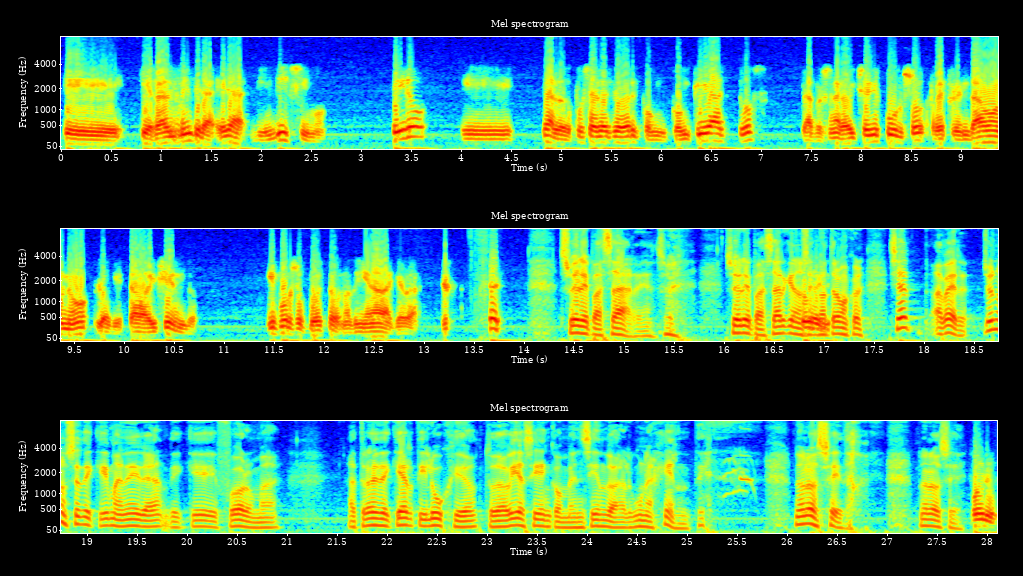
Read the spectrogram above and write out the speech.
Eh, que realmente era, era lindísimo. Pero, eh, claro, después había que ver con, con qué actos la persona que había hecho el discurso refrendaba o no lo que estaba diciendo. Y por supuesto no tenía nada que ver. Suele pasar, ¿eh? suele, pasar que nos encontramos con... Ya, a ver, yo no sé de qué manera, de qué forma, a través de qué artilugio todavía siguen convenciendo a alguna gente. no lo sé, no lo sé. Bueno,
